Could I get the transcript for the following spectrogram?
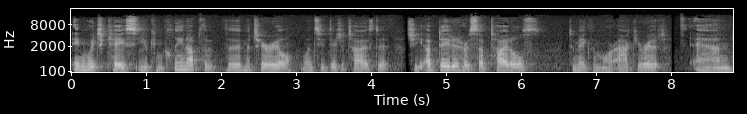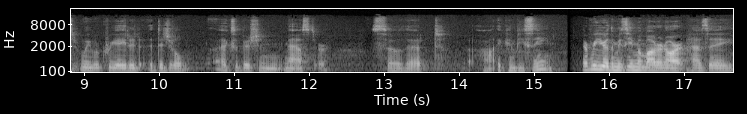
in which case you can clean up the, the material once you digitized it. She updated her subtitles to make them more accurate, and we were created a digital exhibition master so that uh, it can be seen. Every year, the Museum of Modern Art has a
